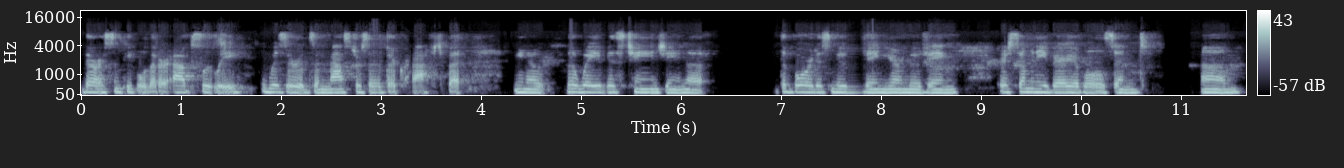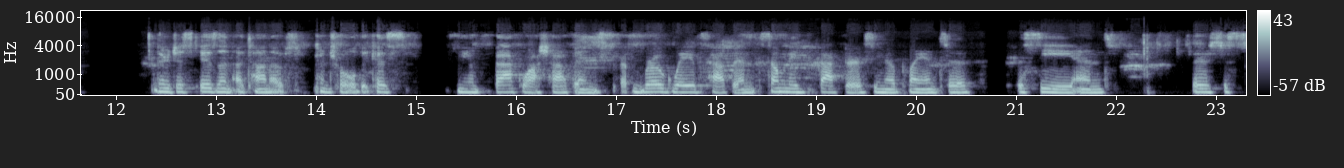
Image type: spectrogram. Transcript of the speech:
there are some people that are absolutely wizards and masters of their craft, but you know, the wave is changing, the the board is moving, you're moving. There's so many variables, and um, there just isn't a ton of control because you know, backwash happens, rogue waves happen, so many factors, you know, play into the sea. And there's just,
